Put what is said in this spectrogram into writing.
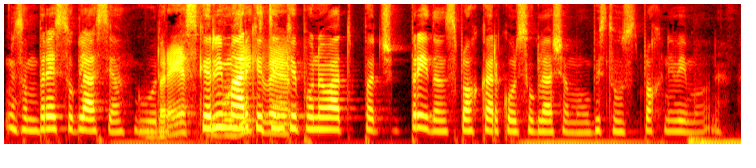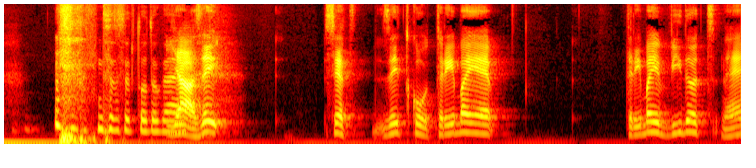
Mislim, brez soglasja, brez ker je marketing je ponovadi pač preden sploh karkoli soglašamo, v bistvu sploh ne vemo, ne? da se to dogaja. Ja, zdaj, set, zdaj tako, treba je, treba je videti, ne,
